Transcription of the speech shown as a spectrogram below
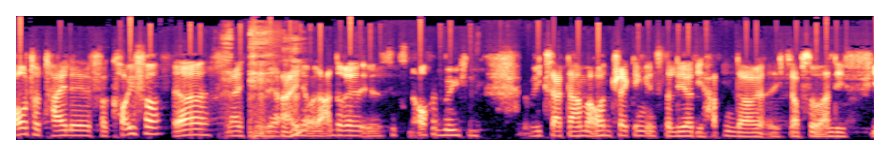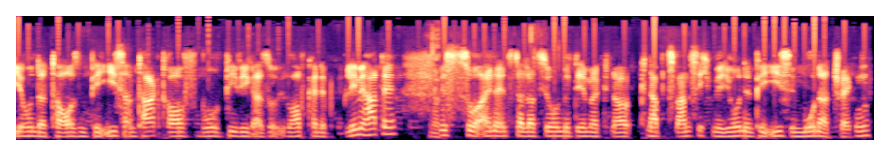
Autoteile-Verkäufer, ja, vielleicht der mhm. eine oder andere sitzen auch in München. Wie gesagt, da haben wir auch ein Tracking installiert. Die hatten da, ich glaube, so an die 400.000 PIs am Tag drauf, wo Piwik also überhaupt keine Probleme hatte, ja. bis zu einer Installation, mit dem wir knapp, knapp 20 Millionen PIs im Monat tracken.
